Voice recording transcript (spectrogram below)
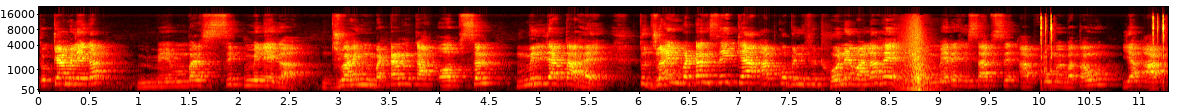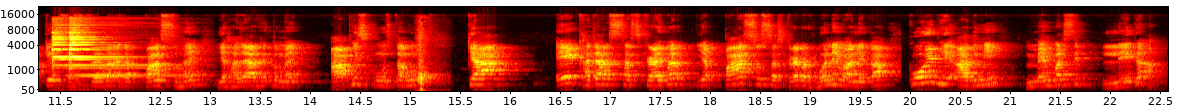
तो क्या मिलेगा? मेंबरशिप मिलेगा। ज्वाइन बटन का ऑप्शन मिल जाता है। तो ज्वाइन बटन से क्या आपको बेनिफिट होने वाला है? तो मेरे हिसाब से आपको मैं बताऊँ, या आपके सब्सक्राइबर अगर 500 हैं या हज़ार है तो मैं आप ही से पूछता हूँ, क्या एक हज़ार सब्सक्राइबर या 500 सब्सक्राइबर होने वाले का कोई भी आदमी मेंबरशिप लेगा?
